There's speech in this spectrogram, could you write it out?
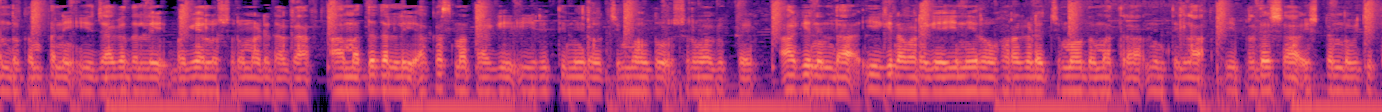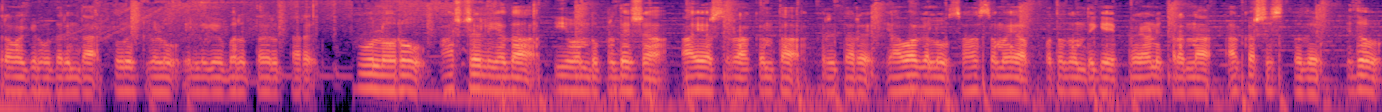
ಒಂದು ಕಂಪನಿ ಈ ಜಾಗದಲ್ಲಿ ಬಗೆಯಲು ಶುರು ಮಾಡಿದಾಗ ಆ ಮಧ್ಯದಲ್ಲಿ ಅಕಸ್ಮಾತ್ ಆಗಿ ಈ ರೀತಿ ನೀರು ಚಿಮ್ಮುವುದು ಶುರುವಾಗುತ್ತೆ. ಆಗಿನಿಂದ ಈಗಿನವರೆಗೆ ಈ ನೀರು ಹೊರಗಡೆ ಚಿಮ್ಮುವುದು ಮಾತ್ರ ನಿಂತಿಲ್ಲ. ಈ ಪ್ರದೇಶ ಇಷ್ಟೊಂದು ವಿಚಿತ್ರವಾಗಿರುವುದರಿಂದ ಟೂರಿಸ್ಟ್ಗಳು ಇಲ್ಲಿಗೆ ಬರುತ್ತಾ ಇರುತ್ತಾರೆ. ಊಲೂರು ಆಸ್ಟ್ರೇಲಿಯಾದ ಈ ಒಂದು ಪ್ರದೇಶ ಆಯರ್ಸ್ ರಾಕ್ ಅಂತ ಕರೀತಾರೆ. ಯಾವಾಗಲೂ ಸಾಹಸಮಯ ಪಥದೊಂದಿಗೆ ಪ್ರಯಾಣಿಕರನ್ನ ಆಕರ್ಷಿಸುತ್ತದೆ. ಇದು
